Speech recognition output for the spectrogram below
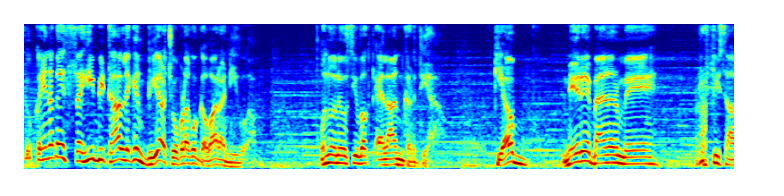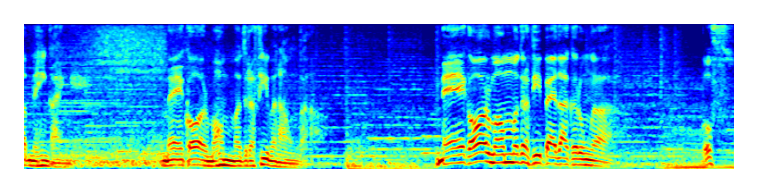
जो कहीं ना कहीं सही भी था, लेकिन बी आर चोपड़ा को गवारा नहीं हुआ। उन्होंने उसी वक्त ऐलान कर दिया कि अब मेरे बैनर में रफी साहब नहीं गाएँगे। मैं एक और मोहम्मद रफी बनाऊँगा। मैं एक और मोहम्मद रफी पैदा करूँगा। उफ।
